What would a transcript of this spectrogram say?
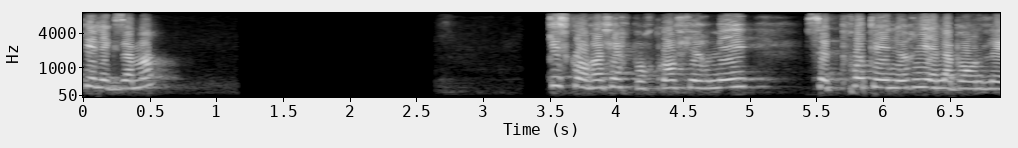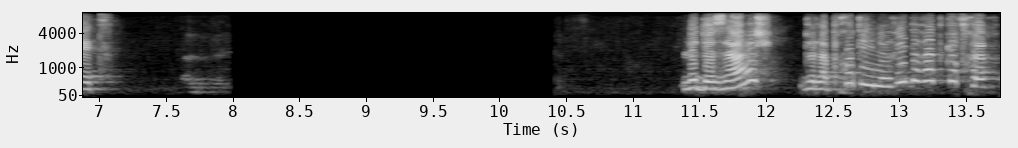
quel examen? Qu'est-ce qu'on va faire pour confirmer cette protéinurie à la bandelette Le dosage de la protéinurie de 24 heures,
